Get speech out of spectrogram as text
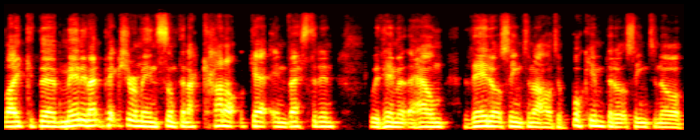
Like the main event picture remains something I cannot get invested in with him at the helm. They don't seem to know how to book him. They don't seem to know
